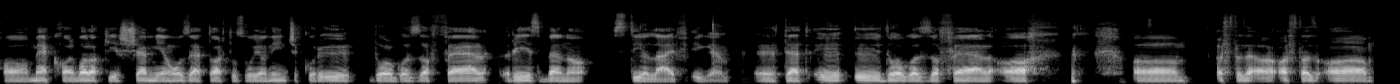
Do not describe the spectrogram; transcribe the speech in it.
ha meghal valaki, és semmilyen hozzátartozója nincs, akkor ő dolgozza fel részben a Still Life, igen. Tehát ő, ő dolgozza fel a, a, azt az, a, azt az a,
